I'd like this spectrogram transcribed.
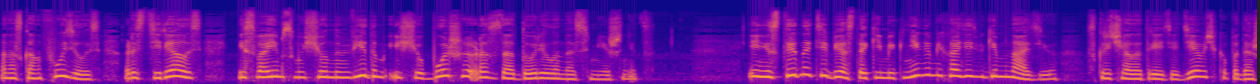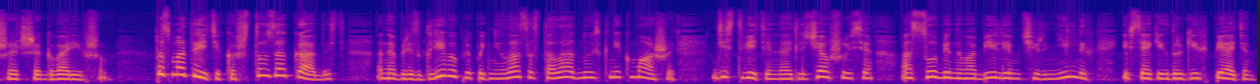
Она сконфузилась, растерялась и своим смущенным видом еще больше раззадорила насмешниц. «И не стыдно тебе с такими книгами ходить в гимназию?» — вскричала третья девочка, подошедшая к говорившим — «Посмотрите-ка, что за гадость!» Она брезгливо приподняла со стола одну из книг Маши, действительно отличавшуюся особенным обилием чернильных и всяких других пятен,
